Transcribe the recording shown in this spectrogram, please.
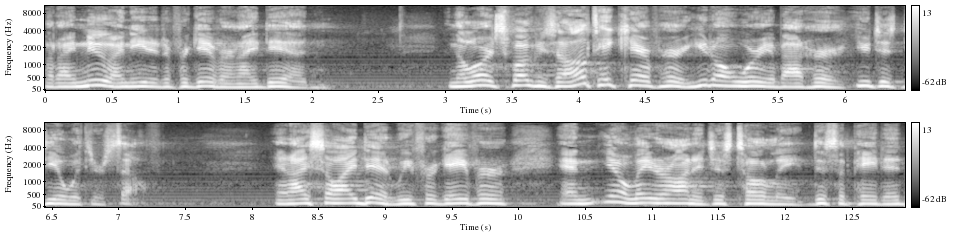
But I knew I needed to forgive her, and I did. And the Lord spoke to me and said, I'll take care of her. You don't worry about her. You just deal with yourself. And I, so I did. We forgave her. And, you know, later on it just totally dissipated.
